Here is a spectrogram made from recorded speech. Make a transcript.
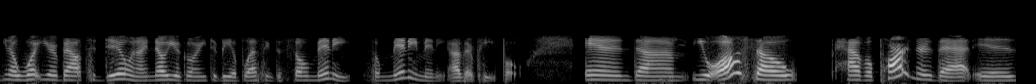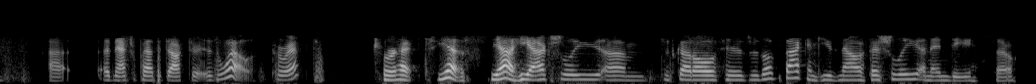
you know what you're about to do, and I know you're going to be a blessing to so many, so many, many other people. And um, you also have a partner that is uh, a naturopathic doctor as well, correct? Correct. Yes. Yeah, he actually um just got all of his results back and he's now officially an ND. So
